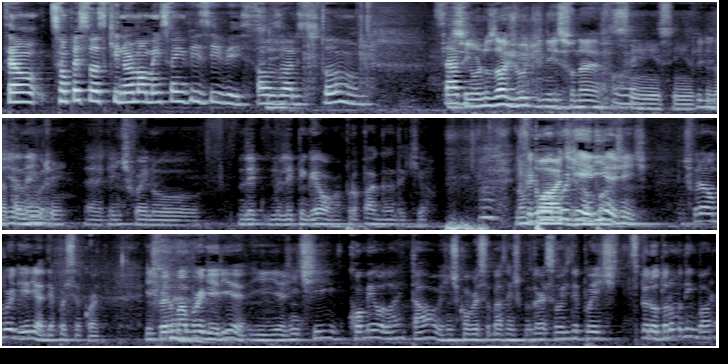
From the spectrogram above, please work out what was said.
Então, são pessoas que normalmente são invisíveis aos Sim. olhos de todo mundo. Que o Sabe? Senhor nos ajude nisso, né? Sim, sim, Aquele dia, exatamente. lembra? É, que a gente foi no, no Lip- no Leaping Girl, uma propaganda aqui, ó. A gente Não foi pode, numa não hamburgueria, gente. A gente foi numa hamburgueria, depois você corta. A gente foi numa hamburgueria e a gente comeu lá e tal. A gente conversou bastante com os garçons e depois a gente esperou todo mundo ir embora.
